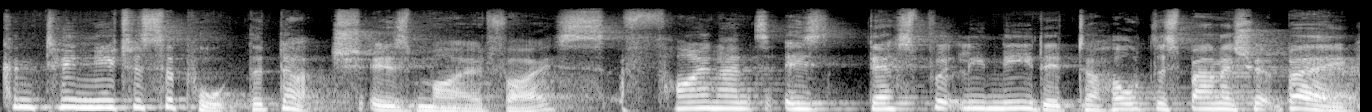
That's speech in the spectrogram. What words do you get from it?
continue to support the Dutch, is my advice. Finance is desperately needed to hold the Spanish at bay,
